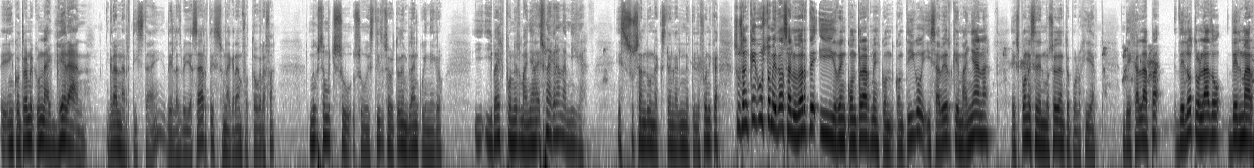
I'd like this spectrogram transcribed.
eh, encontrarme con una gran, gran artista ¿eh? de las bellas artes, es una gran fotógrafa. Me gusta mucho su, su estilo, sobre todo en blanco y negro. Y va a exponer mañana, es una gran amiga. Es Susan Luna, que está en la línea telefónica. Susan, qué gusto me da saludarte y reencontrarme con, contigo y saber que mañana expones en el Museo de Antropología de Jalapa, del otro lado del mar.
